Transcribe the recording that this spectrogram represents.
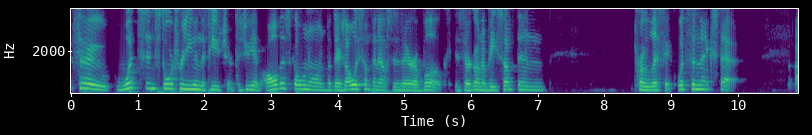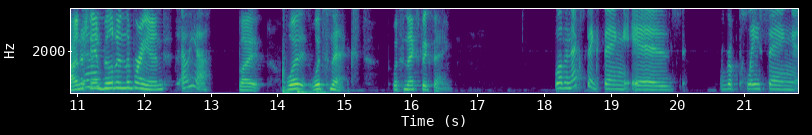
so, what's in store for you in the future? Because you have all this going on, but there's always something else. Is there a book? Is there going to be something prolific? What's the next step? I understand building the brand. Oh yeah. But what what's next? What's the next big thing? well, the next big thing is replacing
